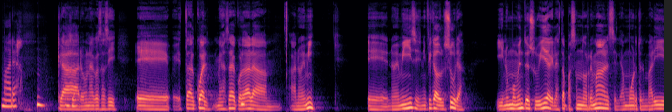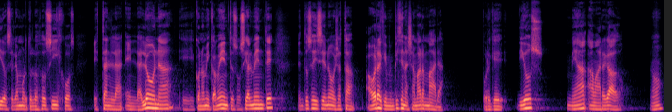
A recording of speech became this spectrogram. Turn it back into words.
Mara. Claro, una cosa así. Eh, eh, tal cual, me hace acordar a, a Noemí. Eh, Noemí significa dulzura. Y en un momento de su vida que la está pasando re mal, se le ha muerto el marido, se le han muerto los dos hijos, está en la, en la lona, eh, económicamente, socialmente. Entonces dice, no, ya está, ahora que me empiecen a llamar Mara, porque Dios me ha amargado, ¿no?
